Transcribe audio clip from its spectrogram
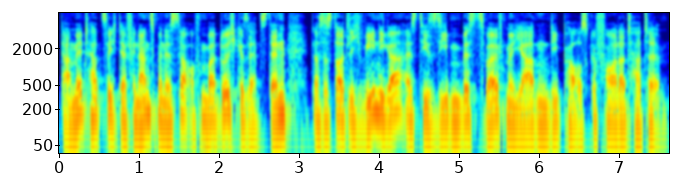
Damit hat sich der Finanzminister offenbar durchgesetzt, denn das ist deutlich weniger als die 7 bis 12 Milliarden, die Paus gefordert hatte.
